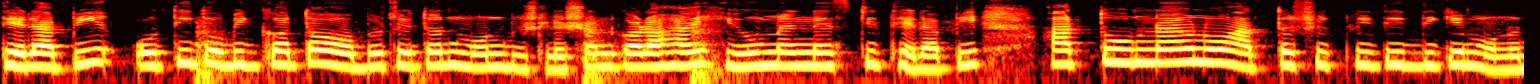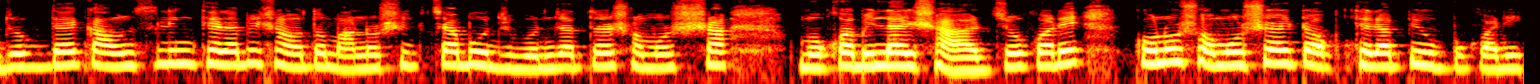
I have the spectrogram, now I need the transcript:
থেরাপি, অতীত অভিজ্ঞতা অবচেতন মন বিশ্লেষণ করা হয়। হিউম্যানিস্টিক থেরাপি আত্ম উন্নয়ন ও আত্মস্বীকৃতির দিকে মনোযোগ দেয়। কাউন্সিলিং থেরাপি সাধারণত মানসিক চাপ ও জীবনযাত্রার সমস্যা মোকাবিলায় সাহায্য করে। কোনো সমস্যায় টক থেরাপি উপকারী।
